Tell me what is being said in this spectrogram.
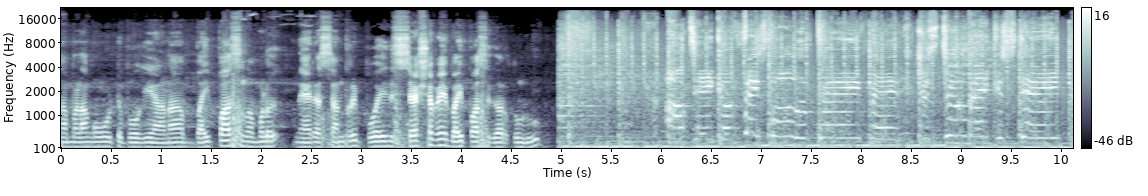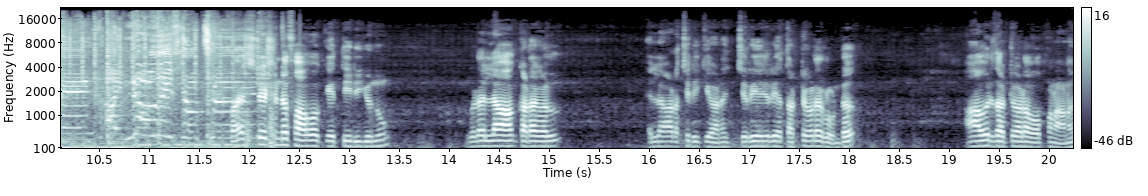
നമ്മൾ അങ്ങോട്ട് പോവുകയാണ്. ബൈപ്പാസ് നമ്മൾ നേരെ സെൻട്രിൽ പോയതിന് ശേഷമേ ബൈപ്പാസ് കയറത്തുള്ളൂ. ഫയർ സ്റ്റേഷന്റെ ഭാഗമൊക്കെ എത്തിയിരിക്കുന്നു. ഇവിടെ എല്ലാ കടകൾ എല്ലാം അടച്ചിരിക്കുകയാണ്. ചെറിയ ചെറിയ തട്ടുകടകളുണ്ട്. ആ ഒരു തട്ടുകട ഓപ്പണാണ്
